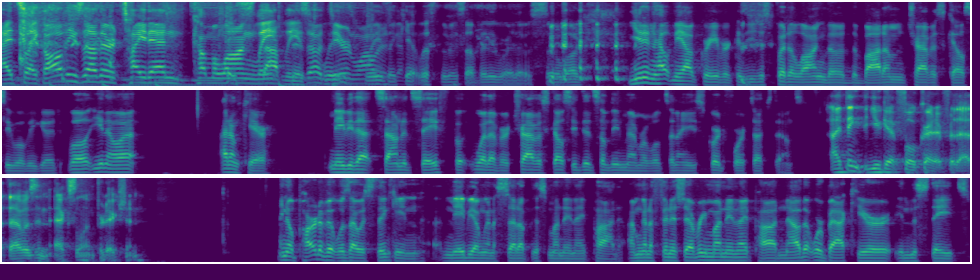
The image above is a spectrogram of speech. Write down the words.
It's like all these other tight end come along hey, lately. This, oh, please, Darren Waller. I can't listen to myself anymore. That was so long. you didn't help me out, Graver, because you just put along the the bottom. Travis Kelce will be good. Well, you know what? I don't care. Maybe that sounded safe, but whatever. Travis Kelce did something memorable tonight. He scored four touchdowns. I think you get full credit for that. That was an excellent prediction you know, part of it was I was thinking maybe I'm going to set up this Monday night pod. I'm going to finish every Monday night pod now that we're back here in the States.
